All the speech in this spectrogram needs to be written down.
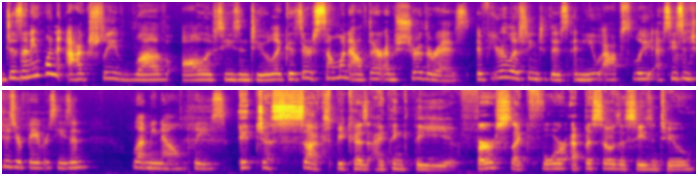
does anyone actually love all of season two? Like, is there someone out there? I'm sure there is. If you're listening to this and you absolutely season two is your favorite season, let me know, please. It just sucks because I think the first like four episodes of season two,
